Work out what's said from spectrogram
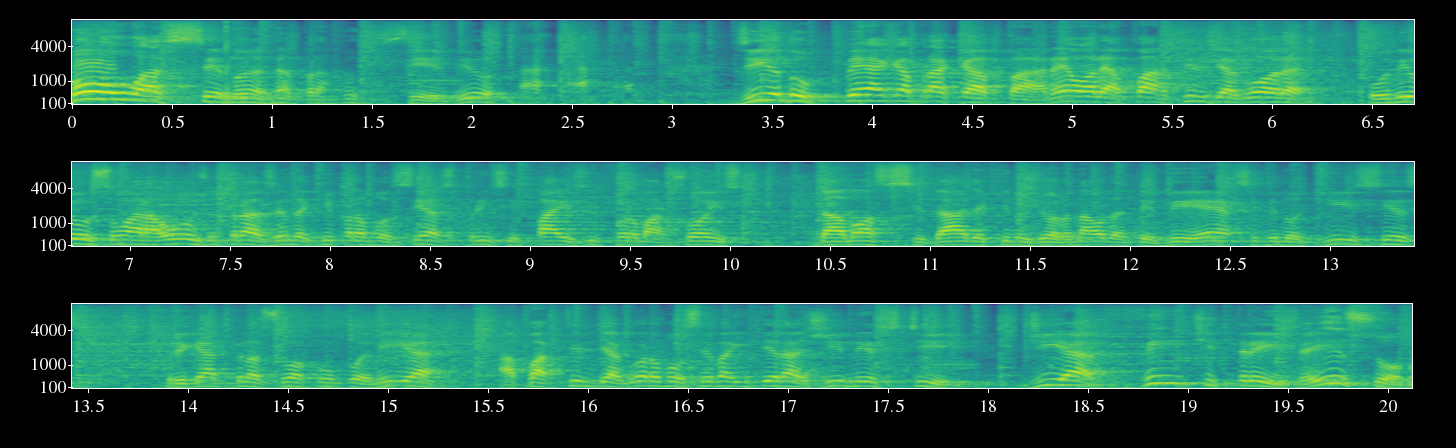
boa semana pra você, viu? Dia do pega pra capar, né? Olha, a partir de agora, o Nilson Araújo trazendo aqui para você as principais informações da nossa cidade aqui no Jornal da TV SB Notícias. Obrigado pela sua companhia. A partir de agora você vai interagir neste dia 23, é isso?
